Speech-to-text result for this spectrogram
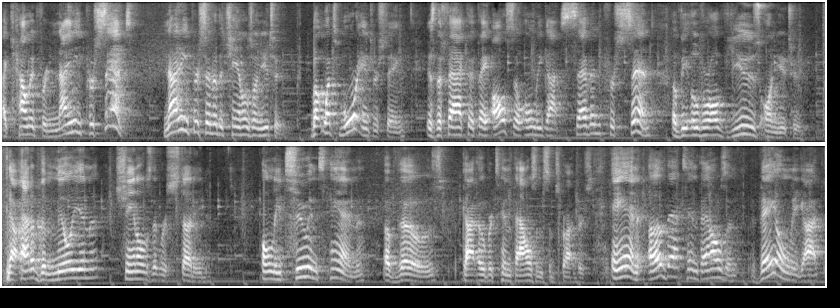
accounted for 90 percent 90 percent of the channels on YouTube. But what's more interesting is the fact that they also only got seven percent of the overall views on YouTube. Now out of the million channels that were studied only two in ten of those got over 10,000 subscribers. And of that 10,000 they only got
